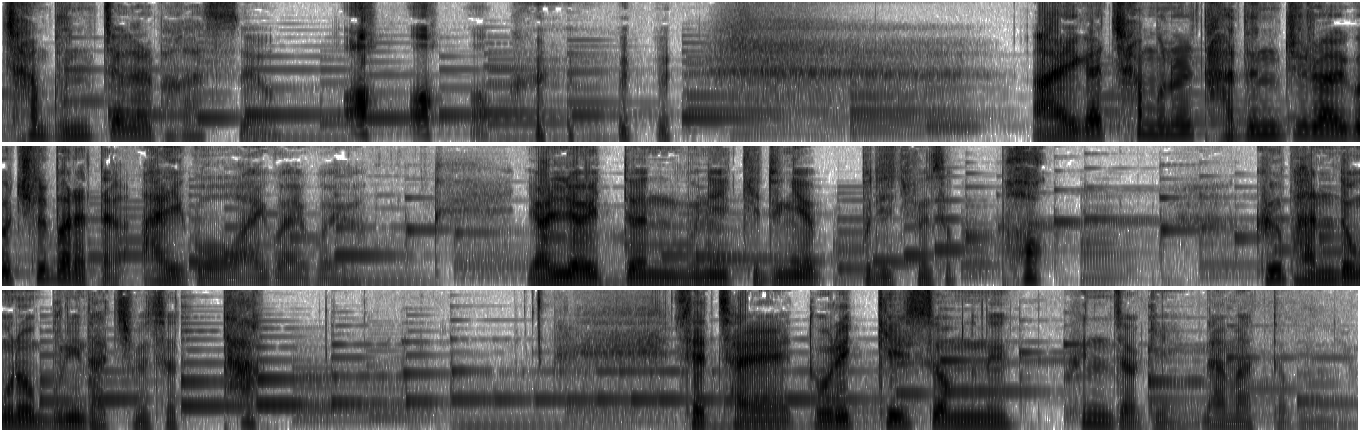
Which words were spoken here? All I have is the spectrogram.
차 문짝을 박았어요. 어, 어, 어. 아이가 차문을 닫은 줄 알고 출발했다가 아이고 아이고 아이고 열려있던 문이 기둥에 부딪히면서 퍽 그 반동으로 문이 닫히면서 탁 새 차에 돌이킬 수 없는 흔적이 남았더군요.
